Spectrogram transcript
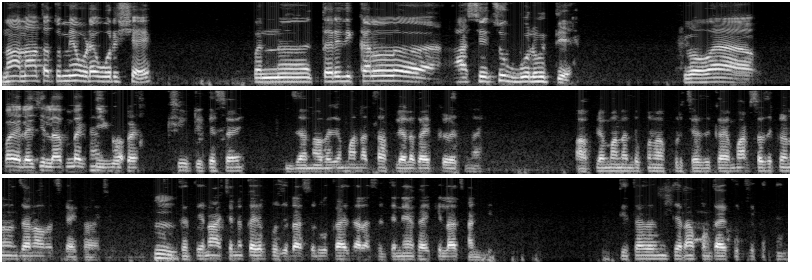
नाना आता तुम्ही एवढ्या वर्ष आहे पण अं, तरी देखील अं, अशी चूकबोल होतीये की बाबा बैलाची लात लागते किंवा काय शेवटी कसं आहे जनावरांच्या मनातलं आपल्याला काय कळत नाही. आपल्या मनातलं कोणा पुढच्याचं काय माणसाचं कळणं जनावरच काय कळायचं. तर त्यानं अचानक काय पुजलं असेल व काय झालं असेल त्याने काय केलं आज हाणली तिथं त्याला आपण काय करू शकत नाही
